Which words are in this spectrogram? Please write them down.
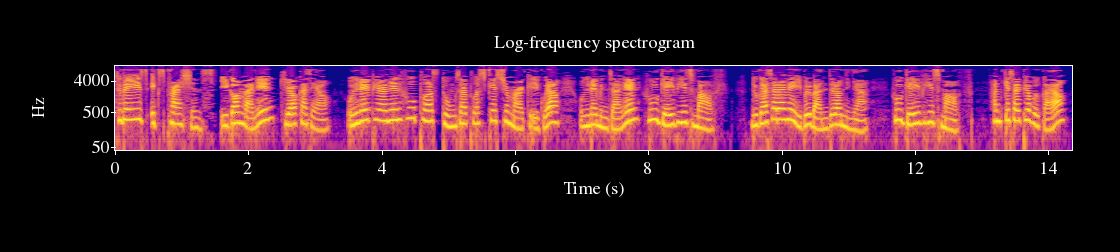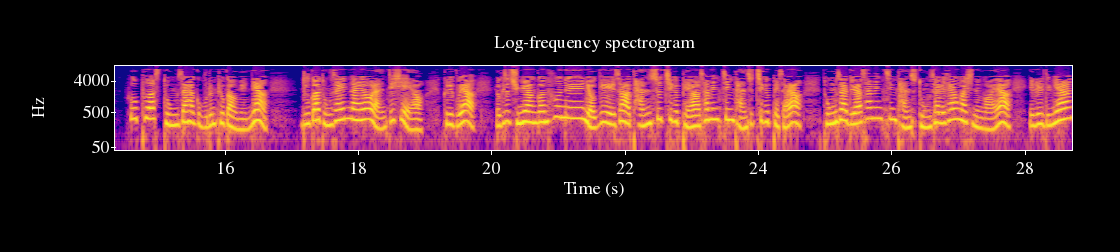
Today's expressions. 이것만은 기억하세요. 오늘의 표현은 who plus 동사 plus question mark이고요. 오늘의 문장은 who gave his mouth. 누가 사람의 입을 만들었느냐. who gave his mouth. 함께 살펴볼까요? who plus 동사하고 물음표가 오면요. 누가 동사했나요? 라는 뜻이에요. 그리고요, 여기서 중요한 건 who는 여기에서 단수 취급해요. 3인칭 단수 취급해서요. 동사도요, 3인칭 단수 동사를 사용하시는 거예요. 예를 들면,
